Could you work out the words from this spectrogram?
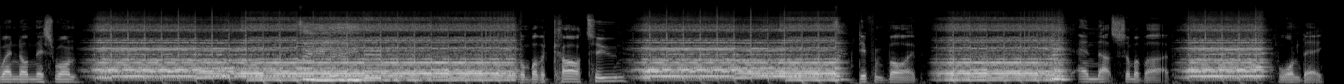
Going to end on this one. One by the cartoon. Different vibe. End that summer vibe for one day.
